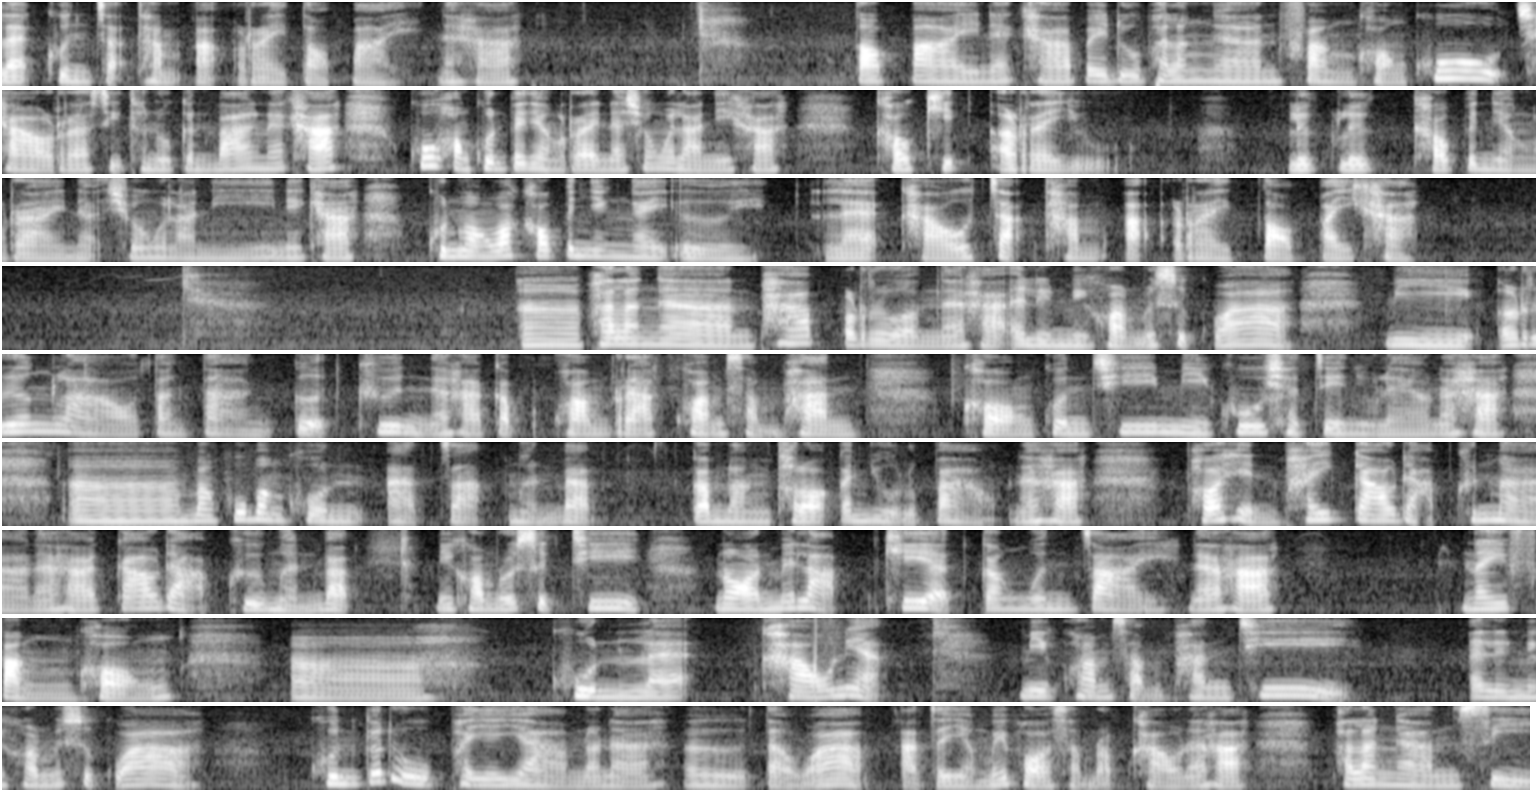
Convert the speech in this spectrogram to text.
และคุณจะทำอะไรต่อไปนะคะ ต่อไปนะคะไปดูพลังงานฝั่งของคู่ชาวราศีธนูกันบ้างนะคะ คู่ของคุณเป็นอย่างไรนะช่วงเวลานี้คะเขาคิดอะไรอยู่ลึกๆเขาเป็นอย่างไรนะช่วงเวลานี้นะคะ คุณมองว่าเขาเป็นยังไงเอ่ย และเขาจะทำอะไรต่อไปค่ะเอ่อ พลังงานภาพรวมนะคะไอรินมีความรู้สึกว่ามีเรื่องราวต่างๆเกิดขึ้นนะคะ กับความรักความสัมพันธ์ของคนที่มีคู่ชัดเจนอยู่แล้วนะคะบางผู้บางคนอาจจะเหมือนแบบกำลังทะเลาะกันอยู่หรือเปล่านะคะเพราะเห็นไพ่ก้าวดาบขึ้นมานะคะก้าวดาบคือเหมือนแบบมีความรู้สึกที่นอนไม่หลับเครียดกังวลใจนะคะ ในฝั่งของ คุณและเขาเนี่ยมีความสัมพันธ์ที่ไอรินมีความรู้สึกว่าคุณก็ดูพยายามแล้วนะ เออ แต่ว่าอาจจะยังไม่พอสำหรับเขานะคะ พลังงานสี่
